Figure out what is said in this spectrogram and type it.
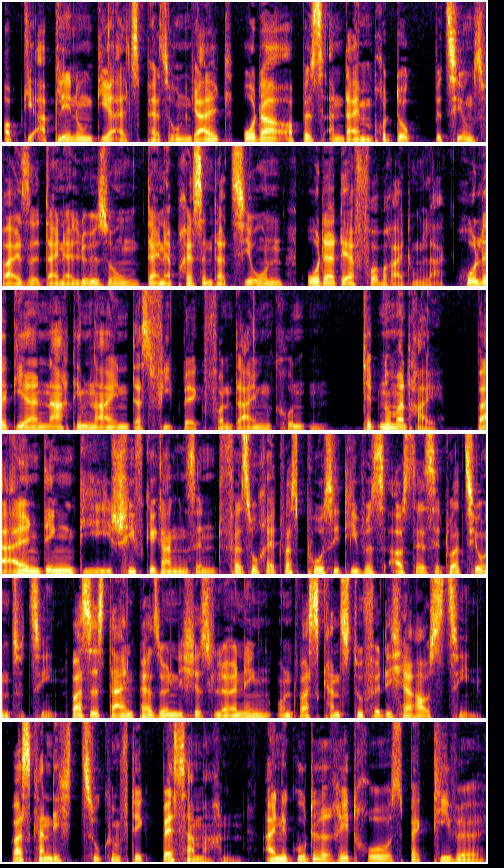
ob die Ablehnung dir als Person galt oder ob es an deinem Produkt bzw. deiner Lösung, deiner Präsentation oder der Vorbereitung lag. Hole dir nach dem Nein das Feedback von deinem Kunden. Tipp Nummer drei. Bei allen Dingen, die schiefgegangen sind, versuche etwas Positives aus der Situation zu ziehen. Was ist dein persönliches Learning und was kannst du für dich herausziehen? Was kann dich zukünftig besser machen? Eine gute Retrospektive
